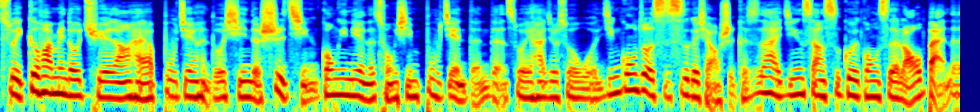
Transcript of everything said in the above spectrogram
所以各方面都缺，然后还要部件很多新的事情，供应链的重新部件等等，所以他就说我已经工作十四个小时，可是他已经上市贵公司的老板了，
